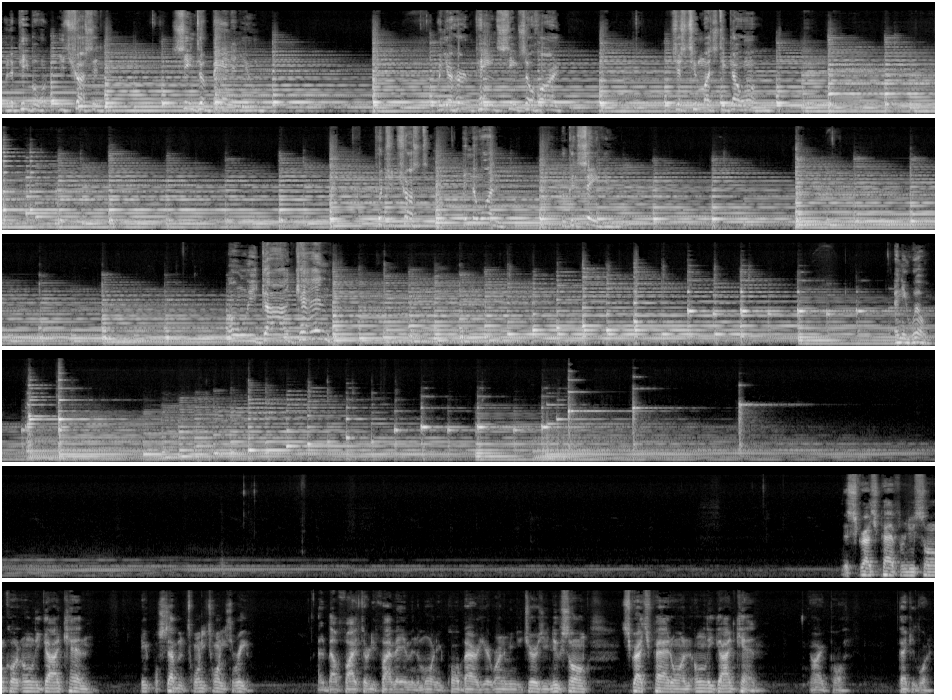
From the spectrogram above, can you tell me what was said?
when the people you trusted seem to abandon you, when your hurt and pain seem so hard, just too much to go on. Put your trust in the one can save you. The scratch pad for a new song called Only God Can, April 7th, 2023, at about 5.35 a.m. in the morning. Paul Barrett here, running in New Jersey. New song, scratch pad on Only God Can. All right, Paul. Thank you, Lord.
